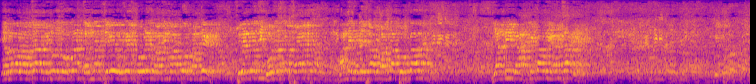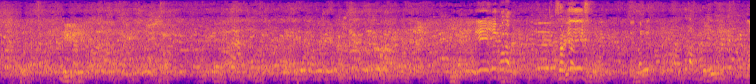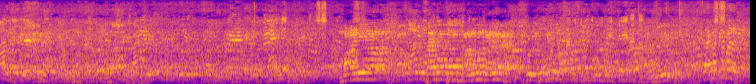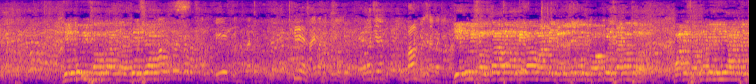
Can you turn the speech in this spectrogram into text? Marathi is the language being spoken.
देवळावरच्या विनोद कोकण चंदन सेवे उमेश पवळे माजी महापौर नांदेड सुरेंद्रजी घोडसकर साहेब मान्य गणेशराव तांदापूरकर यांनी व्यासपीठावर यायचं आहे एक मिनिट. माननीय बाबासाहेब साहेबांचं आगमन झालेलं आहे थोडी इथून- जेजुरी संस्थाचे अध्यक्ष जेजुरी संस्थानच्या वतीनं मान्य चंद्रशेखर बावनकुळे साहेबांचं Sampai ini anak-anak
